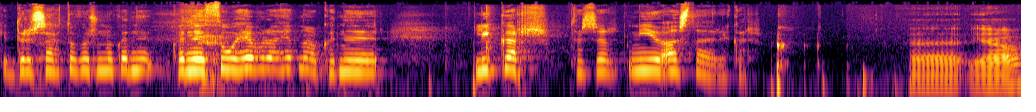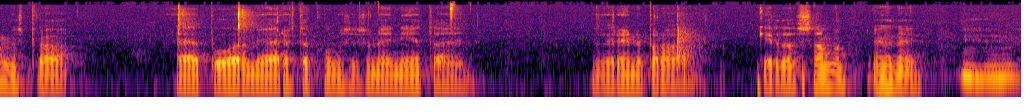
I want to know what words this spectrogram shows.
Getur þú sagt okkur svona hvernig, hvernig þú hefur það hérna og hvernig þér líkar þessar nýju aðstæður ykkar? Uh, já, mér finnst bara það er búið að vera mjög erfitt að koma sér svona inn í þetta en við reynum bara að gera það saman einhvern veginn Mhm.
